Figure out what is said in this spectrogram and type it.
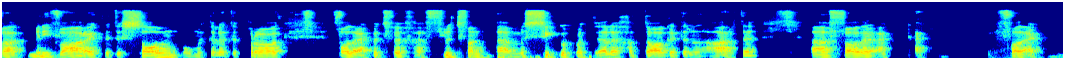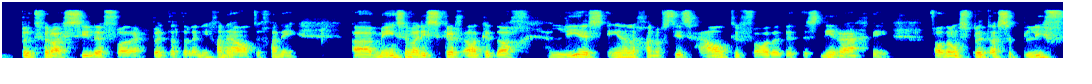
wat met die waarheid met 'n salwing om met hulle te praat Vader ek bid vir 'n vloed van uh musiek ook met hulle gaan taak het in hulle harte uh Vader ek ek Vader ek bid vir daai siele Vader. Ek bid dat hulle nie gaan hel toe gaan nie. Uh mense wat die skrif elke dag lees en hulle gaan nog steeds hel toe Vader. Dit is nie reg nie. Vader, ons bid asseblief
